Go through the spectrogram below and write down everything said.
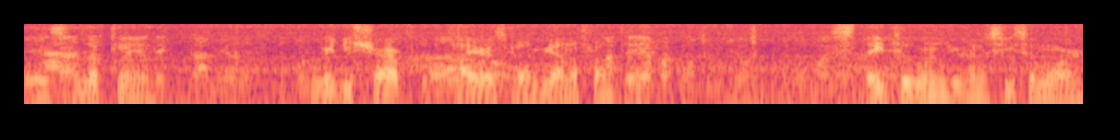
is looking really sharp. The tire is going to be on the front there. Stay tuned, you're going to see some more.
